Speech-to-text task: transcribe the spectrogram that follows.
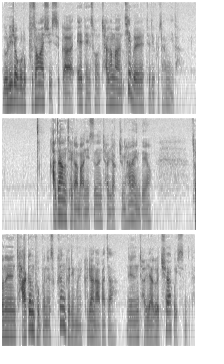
논리적으로 구성할 수 있을까에 대해서 자그마한 팁을 드리고자 합니다. 가장 제가 많이 쓰는 전략 중에 하나인데요. 저는 작은 부분에서 큰 그림을 그려나가자는 전략을 취하고 있습니다.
